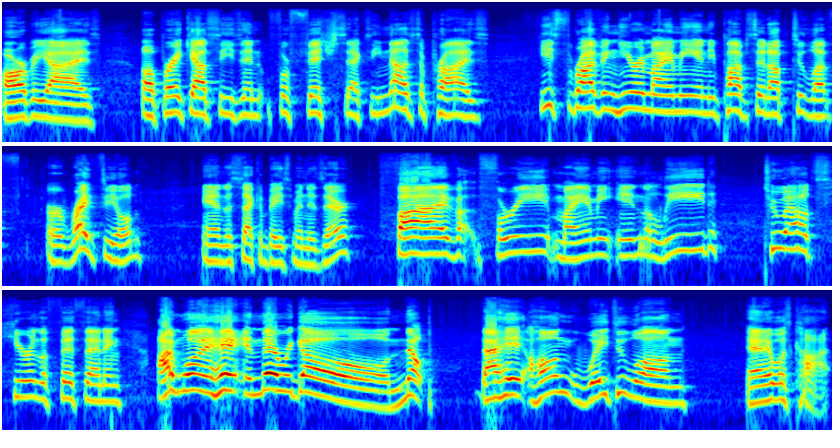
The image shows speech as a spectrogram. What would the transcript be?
RBIs. A breakout season for Fish Sexy. Not a surprise. He's thriving here in Miami and he pops it up to left or right field. And the second baseman is there. 5-3 Miami in the lead. Two outs here in the fifth inning. I want a hit and there we go. Nope. That hit hung way too long and it was caught.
